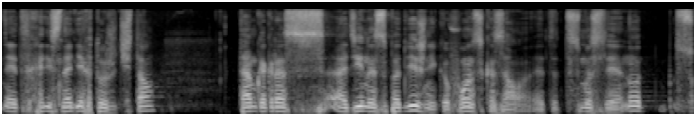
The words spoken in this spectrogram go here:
этот хадис на днях тоже читал, там как раз один из подвижников, он сказал, этот в смысле, ну, с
